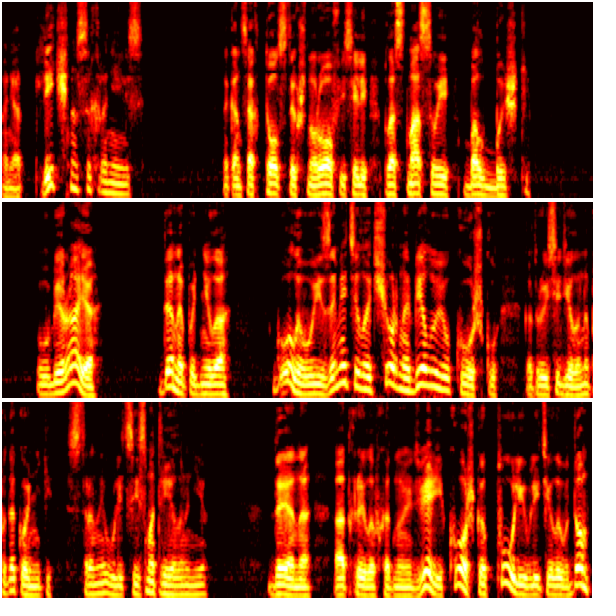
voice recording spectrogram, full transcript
Они отлично сохранились. На концах толстых шнуров висели пластмассовые балбышки. Убирая, Дэна подняла голову и заметила черно-белую кошку, которая сидела на подоконнике с стороны улицы и смотрела на нее. Дэна открыла входную дверь, и кошка пулей влетела в дом,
